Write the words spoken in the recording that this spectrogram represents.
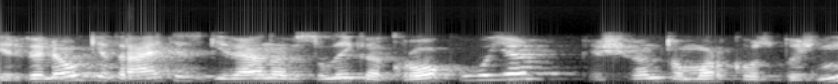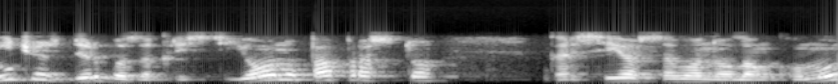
Ir vėliau Gedraitis gyveno visą laiką Krokuvoje, prie Švento Morkaus bažnyčios, dirbo zakristijonu paprastu, garsėjo savo nuolankumu,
